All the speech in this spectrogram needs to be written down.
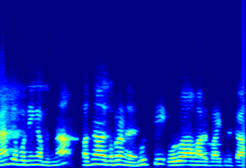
பேங்க்ல போட்டீங்க அப்படின்னா பத்து நாளுக்கு அப்புறம் நூற்றி ஒரு ரூபா மாறக்கு வாய்ப்பு இருக்கா?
